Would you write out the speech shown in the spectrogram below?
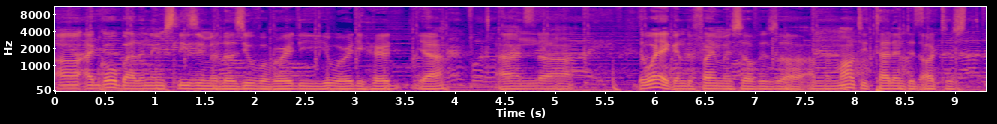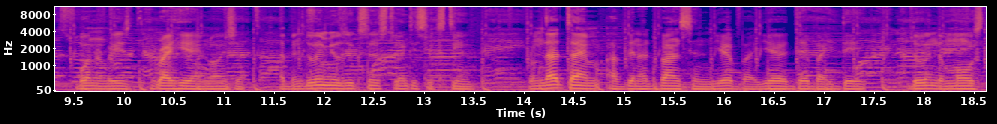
Uh, I go by the name Sleazy Millers. You've already you've already heard, yeah. And uh, the way I can define myself is uh, I'm a multi-talented artist, born and raised right here in Luanshya. I've been doing music since 2016. From that time, I've been advancing year by year, day by day, doing the most,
